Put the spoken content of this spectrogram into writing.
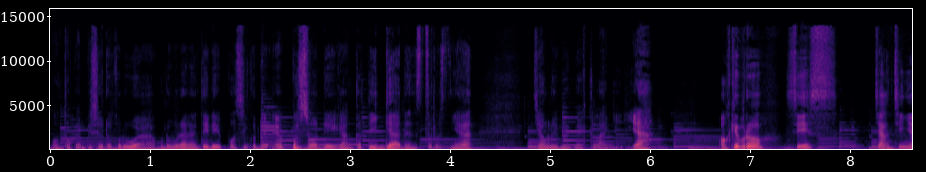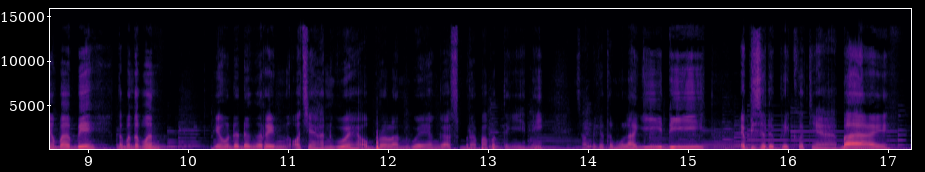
untuk episode kedua mudah-mudahan nanti di episode episode yang ketiga dan seterusnya jauh lebih baik lagi ya oke bro sis cangcinya babe teman-teman yang udah dengerin ocehan gue, obrolan gue yang gak seberapa penting ini. Sampai ketemu lagi di episode berikutnya. Bye.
